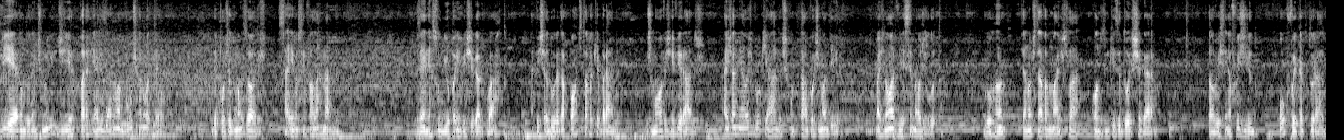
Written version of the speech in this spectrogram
vieram durante o meio-dia para realizar uma busca no hotel depois de algumas horas, saíram sem falar nada. Zener subiu para investigar o quarto. A fechadura da porta estava quebrada, os móveis revirados, as janelas bloqueadas com tábuas de madeira, mas não havia sinal de luta. Lohan já não estava mais lá quando os inquisidores chegaram. Talvez tenha fugido ou foi capturado.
